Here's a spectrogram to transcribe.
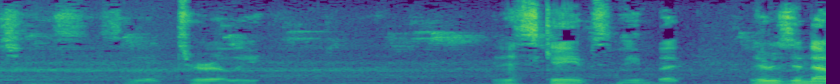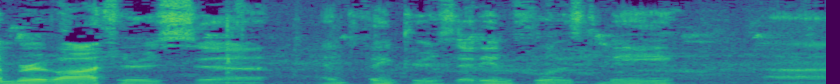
geez, it's a little turly. It escapes me, but there was a number of authors uh, and thinkers that influenced me. Uh,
